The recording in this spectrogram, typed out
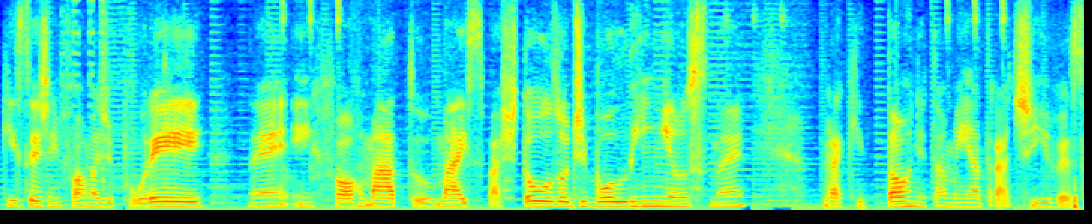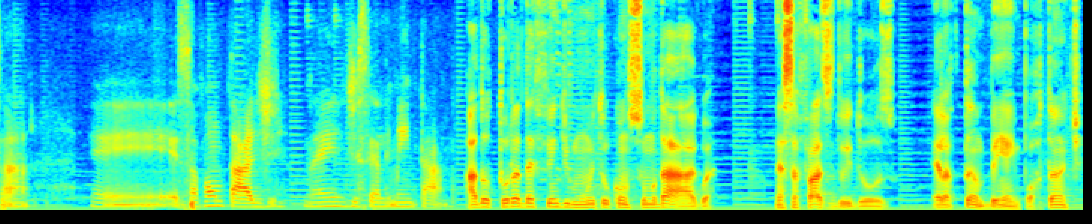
que seja em forma de purê, né? Em formato mais pastoso, ou de bolinhos, né? Para que torne também atrativa essa é, essa vontade né, de se alimentar. A doutora defende muito o consumo da água. Nessa fase do idoso, ela também é importante?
